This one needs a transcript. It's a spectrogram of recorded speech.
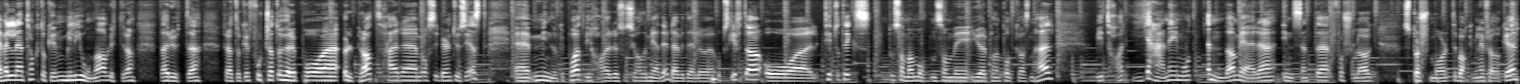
Jeg vil takke dere millioner av lyttere der ute for at dere fortsetter å høre på eh, Ølprat her eh, med oss i Bjørn. Eh, minner dere på at vi har sosiale medier der vi deler oppskrifter og tips og triks på samme måten som vi gjør på denne podkasten her. Vi tar gjerne imot enda mer innsendte forslag, spørsmål, tilbakemelding fra dere,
